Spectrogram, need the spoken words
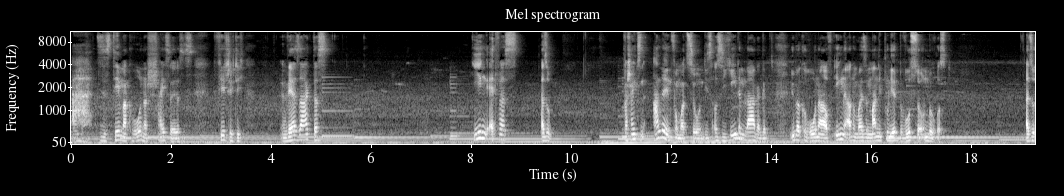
ah, dieses Thema Corona, scheiße, das ist vielschichtig. Wer sagt, dass irgendetwas, also wahrscheinlich sind alle Informationen, die es aus jedem Lager gibt, über Corona auf irgendeine Art und Weise manipuliert, bewusst oder unbewusst. Also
